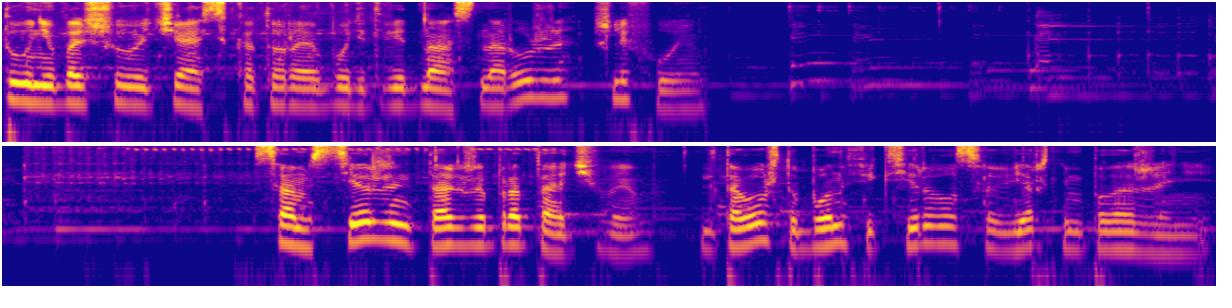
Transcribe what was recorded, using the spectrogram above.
Ту небольшую часть, которая будет видна снаружи, шлифуем. Сам стержень также протачиваем для того, чтобы он фиксировался в верхнем положении.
